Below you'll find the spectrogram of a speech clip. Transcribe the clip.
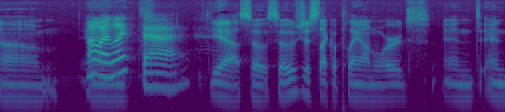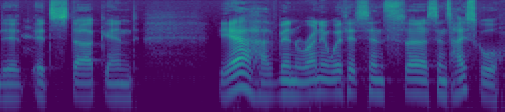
Um, Oh, I like that. Yeah, so so it was just like a play on words, and and it it stuck, and yeah, I've been running with it since uh, since high school.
